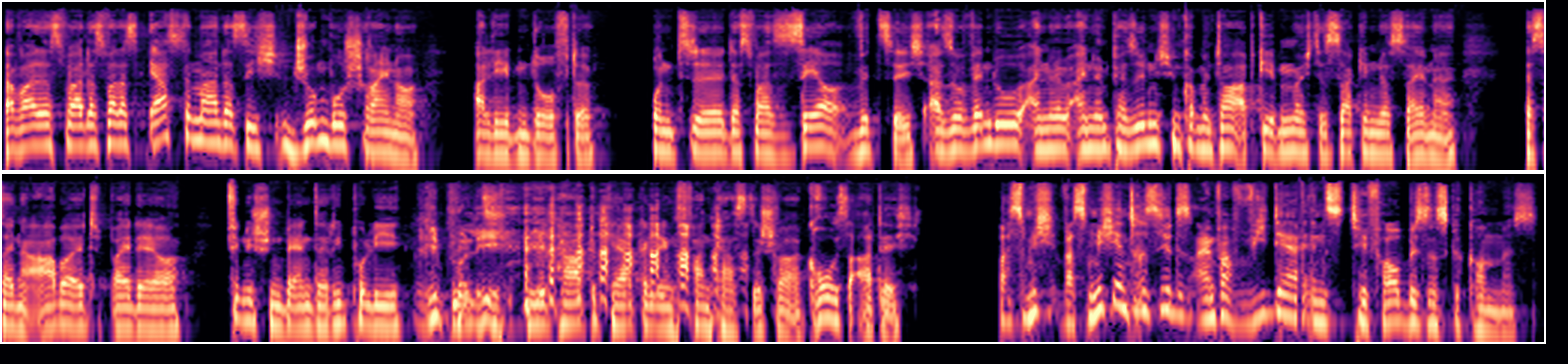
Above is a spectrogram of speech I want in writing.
Da war, das, war, das war das erste Mal, dass ich Jumbo Schreiner erleben durfte. Und äh, das war sehr witzig. Also, wenn du eine, einen persönlichen Kommentar abgeben möchtest, sag ihm, dass seine, dass seine Arbeit bei der finnischen Band Ripoli, Ripoli. mit, mit Harpe Kerkeling fantastisch war. Großartig. Was mich, was mich interessiert, ist einfach, wie der ins TV-Business gekommen ist.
